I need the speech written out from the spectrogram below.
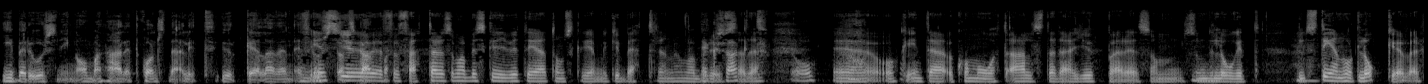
i berusning om man har ett konstnärligt yrke eller en, en Det finns ju skapa. författare som har beskrivit det att de skrev mycket bättre när de var berusade. Exakt, ja. Eh, och inte kom åt alls det där djupare som, som Mm. det låg ett stenhårt lock över.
